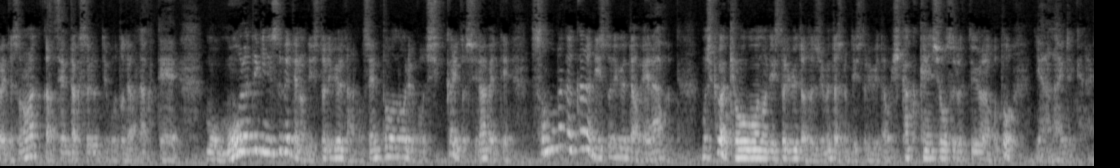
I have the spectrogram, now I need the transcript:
べてその中から選択するっていうことではなくてもう網羅的に全てのディストリビューターの戦闘能力をしっかりと調べてその中からディストリビューターを選ぶもしくは競合のディストリビューターと自分たちのディストリビューターを比較検証するっていうようなことをやらないといけない。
